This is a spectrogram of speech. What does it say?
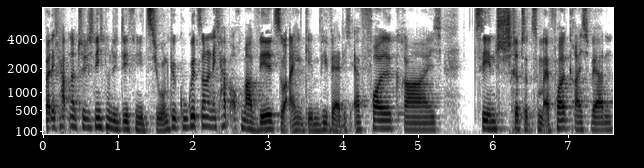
Weil ich habe natürlich nicht nur die Definition gegoogelt, sondern ich habe auch mal wild so eingegeben, wie werde ich erfolgreich, zehn Schritte zum erfolgreich werden.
